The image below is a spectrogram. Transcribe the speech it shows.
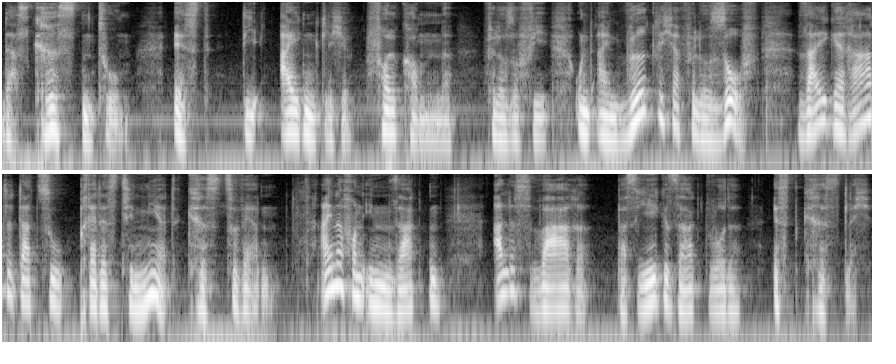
das Christentum ist die eigentliche, vollkommene Philosophie. Und ein wirklicher Philosoph sei gerade dazu prädestiniert, Christ zu werden. Einer von ihnen sagten, alles Wahre, was je gesagt wurde, ist christlich.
